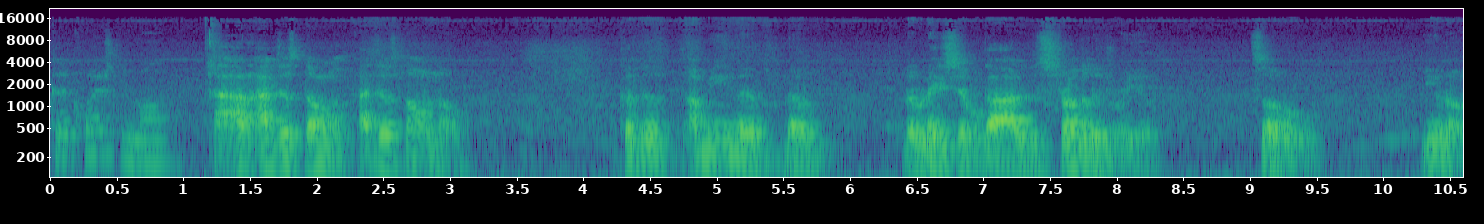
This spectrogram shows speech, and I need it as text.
Good question, Mo. I, I just don't I just don't know. Cause the I mean the the the relationship with God, the struggle is real. So, you know,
